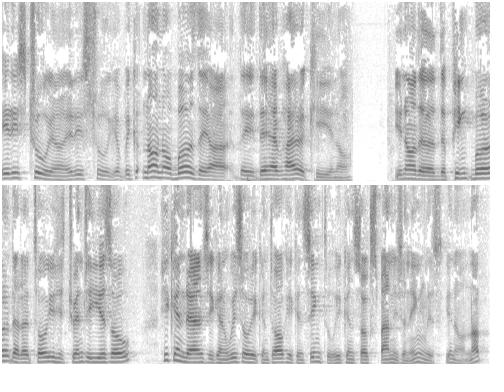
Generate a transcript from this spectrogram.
it is true, you know. It is true. Yeah, because no, no birds. They are they they have hierarchy, you know. You know the the pink bird that I told you. He's twenty years old. He can dance. He can whistle. He can talk. He can sing too. He can talk Spanish and English. You know, not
